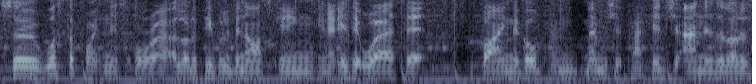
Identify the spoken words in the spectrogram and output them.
So what's the point in this aura? A lot of people have been asking, you know, is it worth it? Buying the gold membership package and there's a lot of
